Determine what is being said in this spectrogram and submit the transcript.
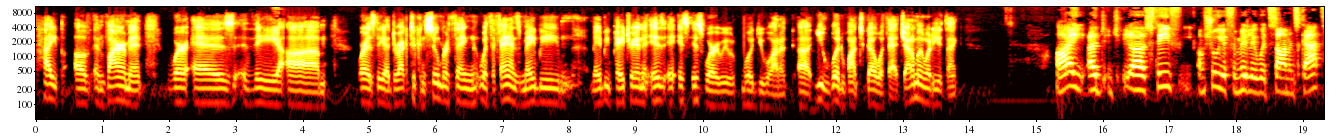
type of environment whereas the um, whereas the uh, direct to consumer thing with the fans maybe maybe patreon is is, is where we would you want to uh, you would want to go with that. Gentlemen what do you think? I uh, steve i'm sure you're familiar with simon's cat.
